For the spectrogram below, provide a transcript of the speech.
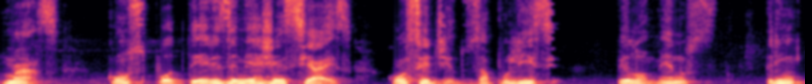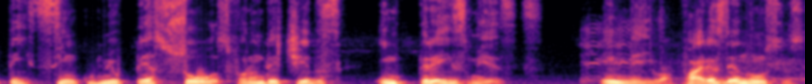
Mas, com os poderes emergenciais concedidos à polícia, pelo menos 35 mil pessoas foram detidas em três meses em meio a várias denúncias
